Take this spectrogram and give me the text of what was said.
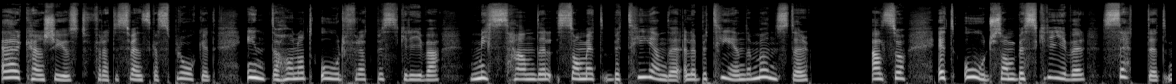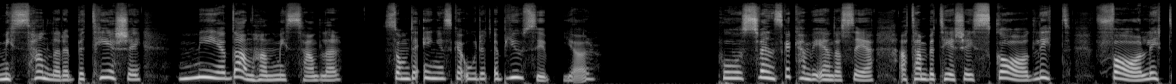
är kanske just för att det svenska språket inte har något ord för att beskriva misshandel som ett beteende eller beteendemönster. Alltså ett ord som beskriver sättet misshandlare beter sig medan han misshandlar, som det engelska ordet abusive gör. På svenska kan vi endast säga att han beter sig skadligt, farligt,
